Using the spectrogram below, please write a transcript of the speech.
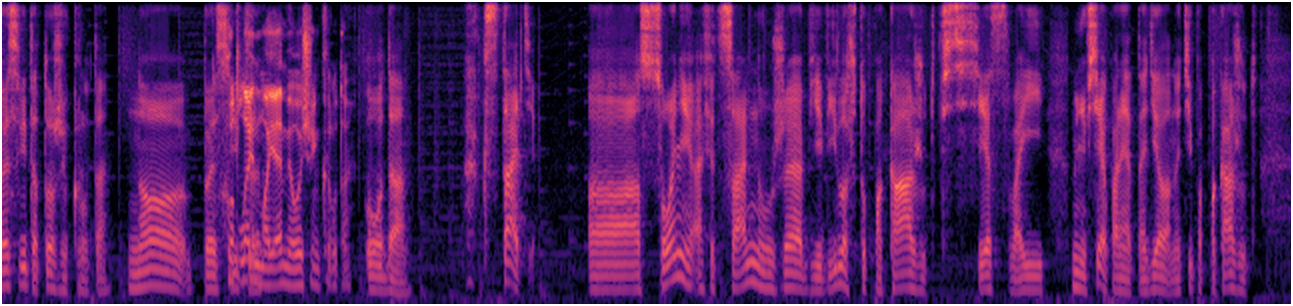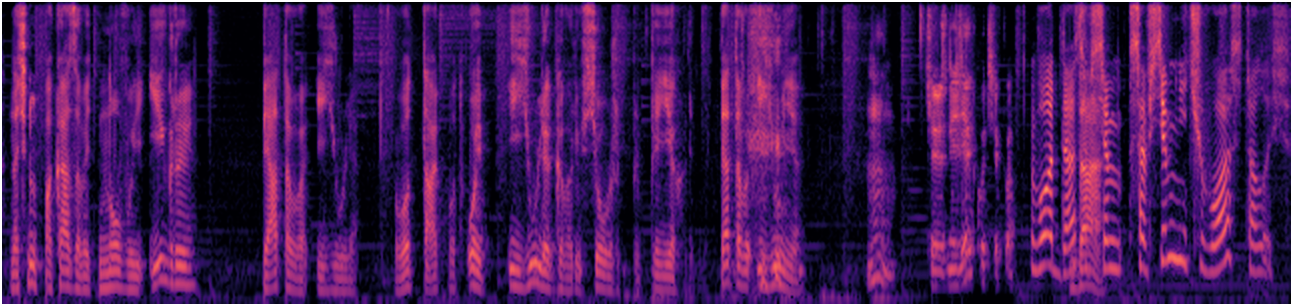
PS Vita тоже круто, но PS Hotline Vita... Miami очень круто. О, да. Кстати, э, Sony официально уже объявила, что покажут все свои, ну не все, понятное дело, но типа покажут, начнут показывать новые игры 5 июля. Вот так вот. Ой, июля, говорю, все уже при- приехали. 5 июня. Через недельку, типа. Вот, да, Да. совсем, совсем ничего осталось.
